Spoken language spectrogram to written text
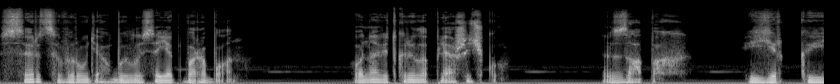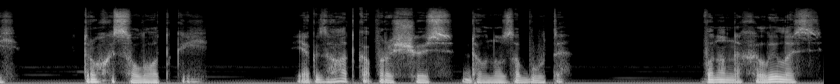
серце в грудях билося, як барабан. Вона відкрила пляшечку, запах гіркий, трохи солодкий, як згадка про щось давно забуте. Вона нахилилась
